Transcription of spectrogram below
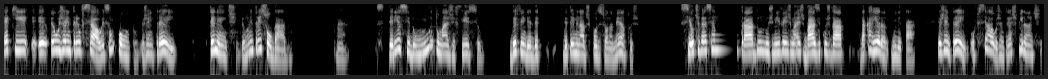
é que eu, já entrei oficial, esse é um ponto. Eu já entrei tenente, eu não entrei soldado. Né? Teria sido muito mais difícil defender de, determinados posicionamentos se eu tivesse entrado nos níveis mais básicos da, da carreira militar. Eu já entrei oficial, eu já entrei aspirante.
